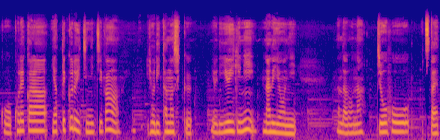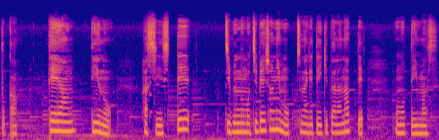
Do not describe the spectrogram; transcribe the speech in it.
こうこれからやってくる一日がより楽しくより有意義になるようになんだろうな情報を伝えとか提案っていうのを発信して自分のモチベーションにもつなげていけたらなって思っています。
